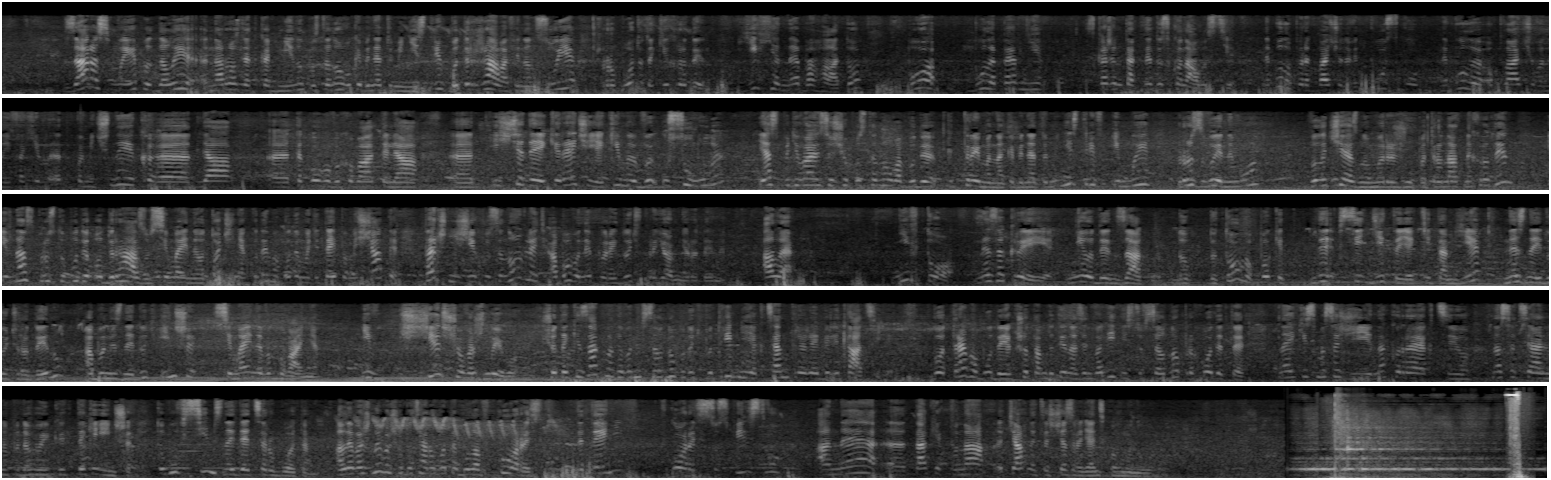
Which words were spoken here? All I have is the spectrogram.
Зараз ми подали на розгляд Кабміну постанову Кабінету міністрів, бо держава фінансує роботу таких родин. Їх є небагато, бо були певні, скажімо так, недосконалості. Не було передбачено відпустку, не було оплачуваний фахів помічник е, для е, такого вихователя. Е, І ще деякі речі, які ми ви- усунули. Я сподіваюся, що постанова буде підтримана Кабінетом міністрів, і ми розвинемо величезну мережу патронатних родин, і в нас просто буде одразу сімейне оточення, куди ми будемо дітей поміщати, перш ніж їх усиновлять або вони перейдуть в прийомні родини. Але ніхто не закриє ні один заклад до, до того, поки не всі діти, які там є, не знайдуть родину або не знайдуть інше сімейне виховання. І ще що важливо, що такі заклади вони все одно будуть потрібні як центри реабілітації. Бо треба буде, якщо там дитина з інвалідністю, все одно приходити на якісь масажі, на корекцію, на соціальну педагогіку, таке інше. Тому всім знайдеться робота. Але важливо, щоб ця робота була в користь дитині, в користь суспільству, а не е, так, як вона тягнеться ще з радянського минулого.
